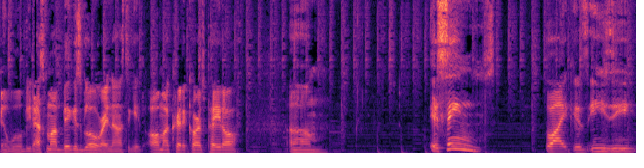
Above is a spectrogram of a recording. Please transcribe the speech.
It will be. That's my biggest goal right now is to get all my credit cards paid off. Um, it seems like it's easy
